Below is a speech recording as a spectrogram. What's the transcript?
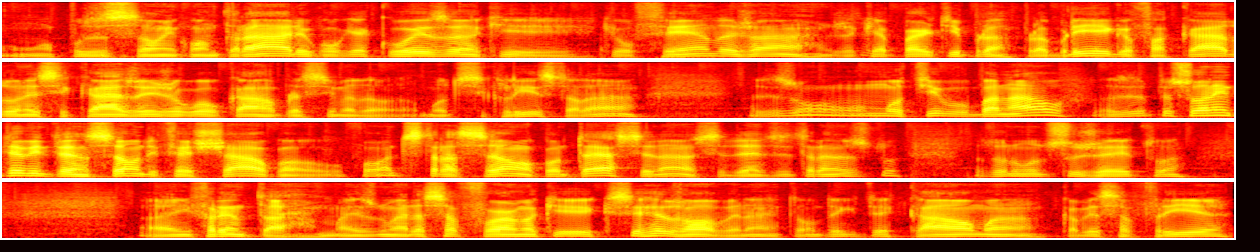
uma posição em contrário, qualquer coisa que, que ofenda, já, já quer partir para briga, facada, ou nesse caso aí jogou o carro para cima do motociclista lá. Às vezes um motivo banal, às vezes a pessoa nem teve intenção de fechar, foi uma distração, acontece, né? Acidentes de trânsito, tá todo mundo sujeito a, a, enfrentar. Mas não é dessa forma que, que se resolve, né? Então tem que ter calma, cabeça fria,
